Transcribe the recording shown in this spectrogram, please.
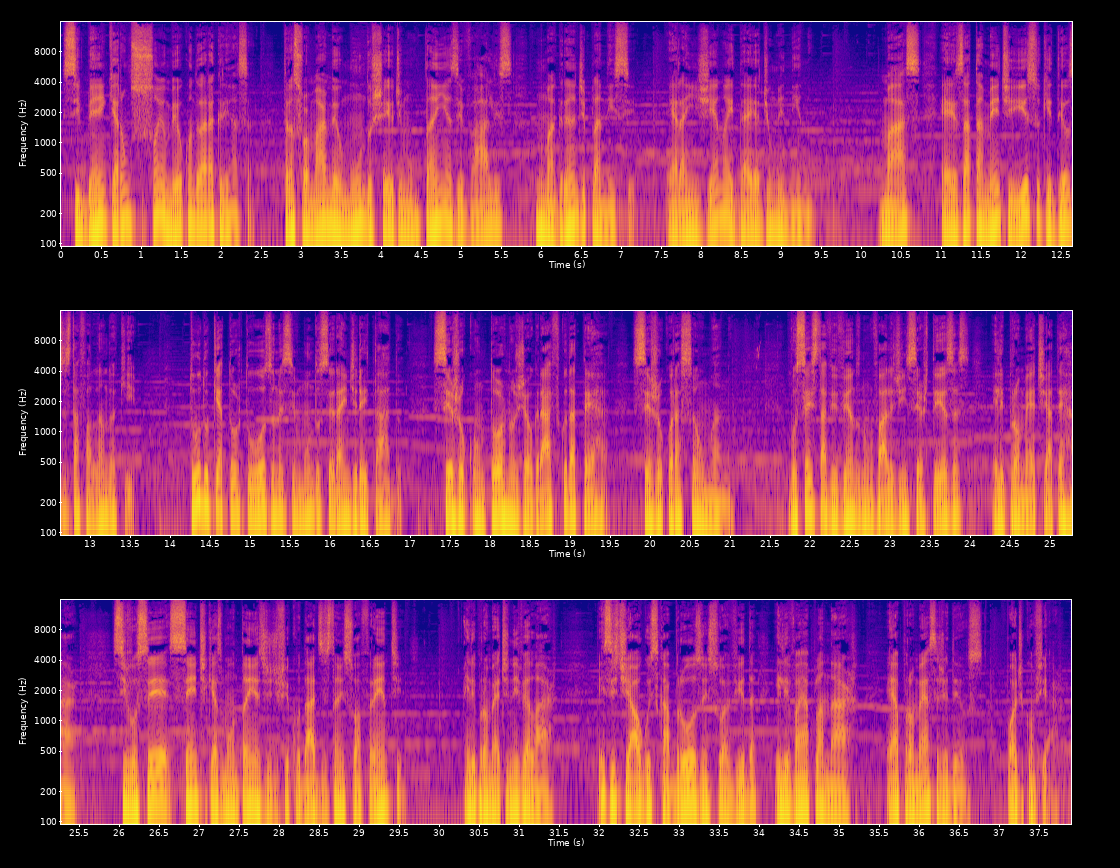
Se bem que era um sonho meu quando eu era criança, transformar meu mundo cheio de montanhas e vales numa grande planície era a ingênua ideia de um menino. Mas é exatamente isso que Deus está falando aqui. Tudo que é tortuoso nesse mundo será endireitado, seja o contorno geográfico da terra, seja o coração humano. Você está vivendo num vale de incertezas, ele promete aterrar. Se você sente que as montanhas de dificuldades estão em sua frente, ele promete nivelar. Existe algo escabroso em sua vida, ele vai aplanar. É a promessa de Deus. Pode confiar.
